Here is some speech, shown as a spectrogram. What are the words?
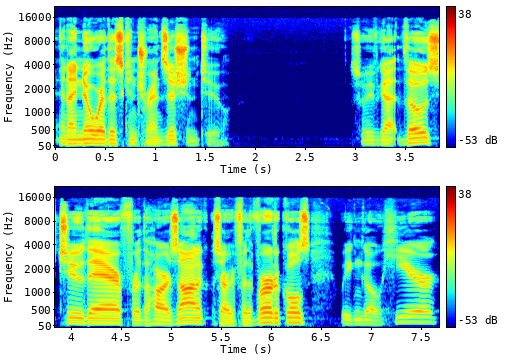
And I know where this can transition to. So we've got those two there for the horizontal, sorry, for the verticals. We can go here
